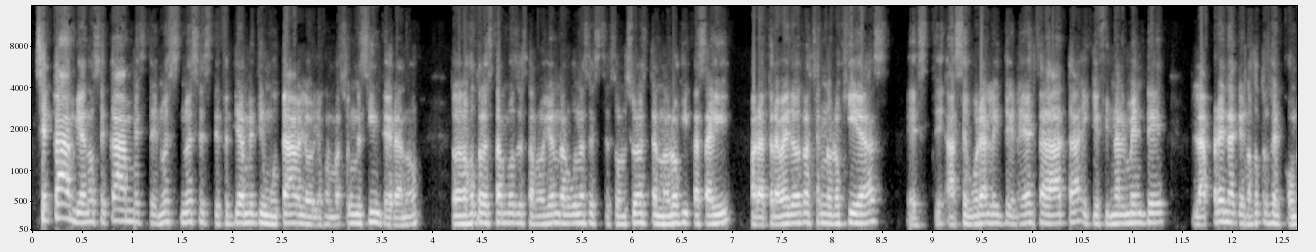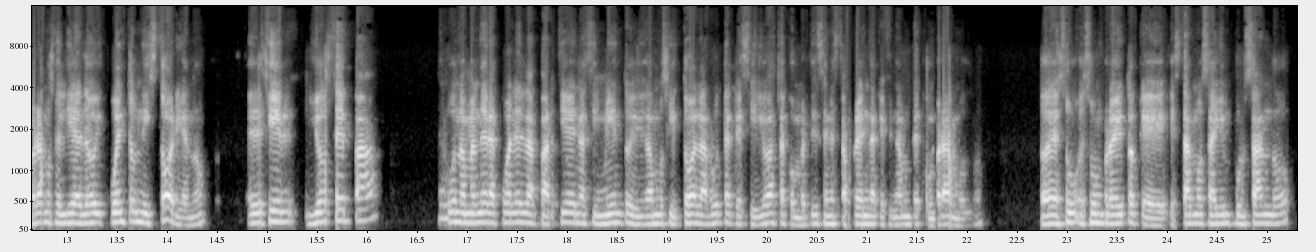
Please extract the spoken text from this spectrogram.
se cambia, ¿no? Se cambia, este, no es, no es este, efectivamente inmutable o la información no es íntegra, ¿no? Entonces nosotros estamos desarrollando algunas este, soluciones tecnológicas ahí para a través de otras tecnologías este, asegurar la integridad de esta data y que finalmente la prenda que nosotros le compramos el día de hoy cuente una historia, ¿no? Es decir, yo sepa de alguna manera cuál es la partida de nacimiento, digamos, y toda la ruta que siguió hasta convertirse en esta prenda que finalmente compramos, ¿no? Entonces es un, es un proyecto que, estamos ahí impulsando,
